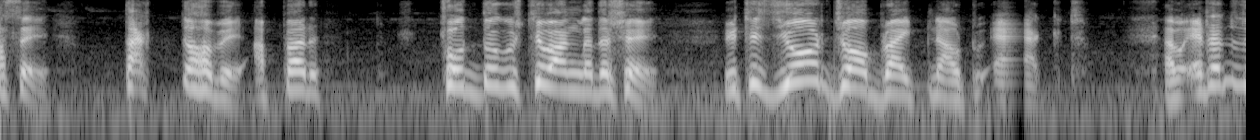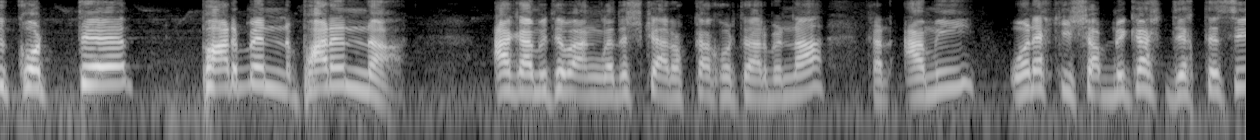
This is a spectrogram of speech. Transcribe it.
আছে। থাকতে হবে। আপনার চোদ্দ গোষ্ঠী বাংলাদেশে। It is your job right now to act এবং এটা যদি করতে পারবেন, পারেন না, আগামীতে বাংলাদেশকে রক্ষা করতে পারবেন না। কারণ আমি অনেক হিসাব নিকাশ দেখতেছি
